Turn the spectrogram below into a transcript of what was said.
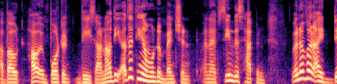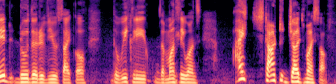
about how important these are. Now, the other thing I want to mention, and I've seen this happen, whenever I did do the review cycle, the weekly, the monthly ones, I start to judge myself.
